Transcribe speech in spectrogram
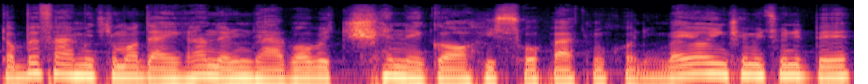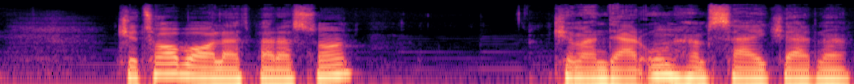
تا بفهمید که ما دقیقا داریم در باب چه نگاهی صحبت می‌کنیم و یا اینکه می‌تونید به کتاب آلت پرستان که من در اون هم سعی کردم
